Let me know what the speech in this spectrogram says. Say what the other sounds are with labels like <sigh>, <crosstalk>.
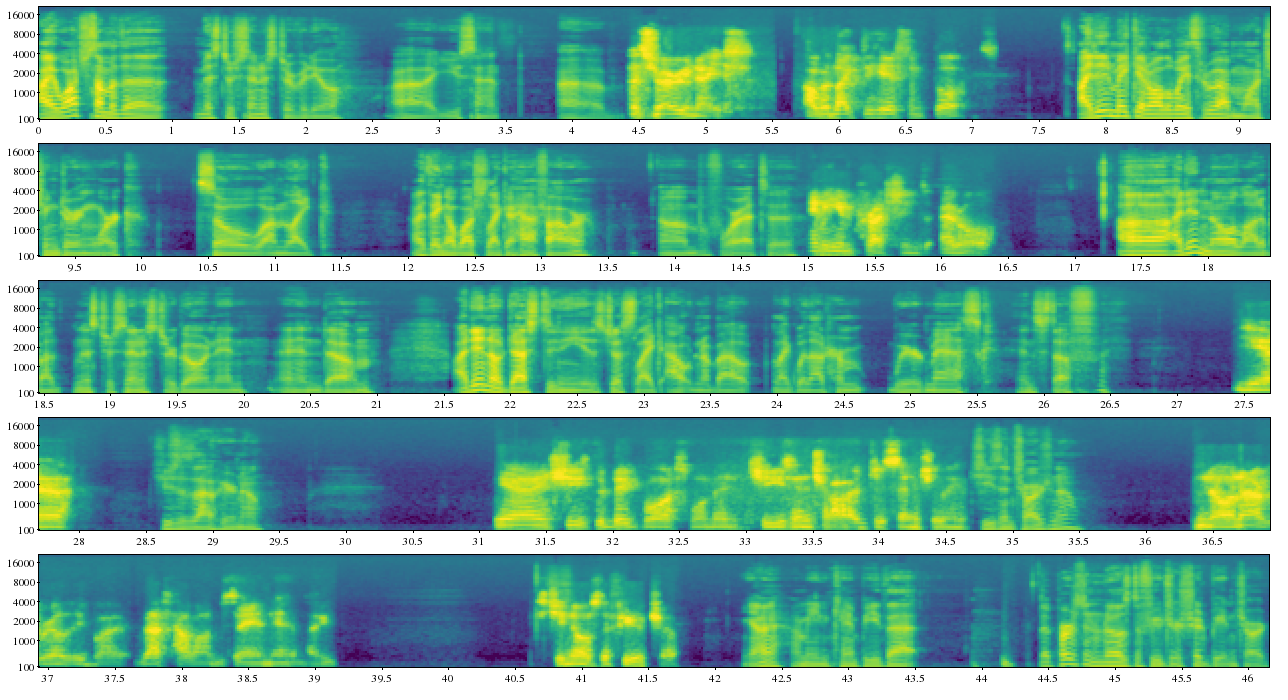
I watched some of the Mister Sinister video uh, you sent. Uh, That's very nice. I would like to hear some thoughts. I didn't make it all the way through. I'm watching during work, so I'm like, I think I watched like a half hour um, before I had to. Any impressions at all? Uh, I didn't know a lot about Mister Sinister going in, and um, I didn't know Destiny is just like out and about, like without her weird mask and stuff. Yeah, She's just out here now. Yeah, and she's the big boss woman. She's in charge, essentially. She's in charge now. No, not really, but that's how I'm saying it. Like, she knows the future. Yeah, I mean, it can't be that. The person who knows the future should be in charge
